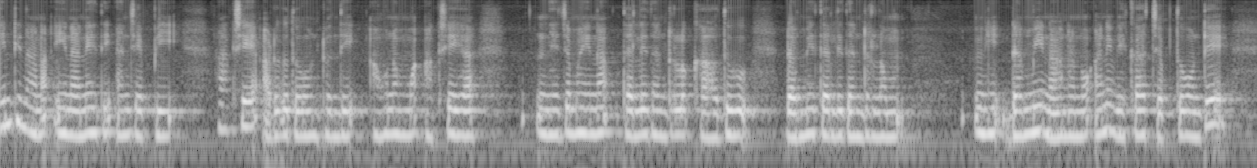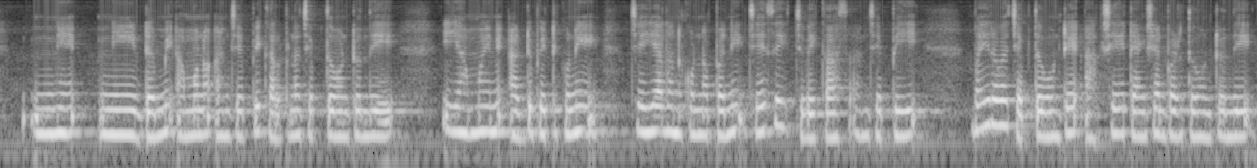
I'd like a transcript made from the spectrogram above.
ఏంటి నాన్న? ఈయన అనేది అని చెప్పి అక్షయ అడుగుతూ ఉంటుంది. అవునమ్మ అక్షయ నిజమైన తల్లిదండ్రులు కాదు. డమ్మీ తల్లిదండ్రులం నీ డమ్మీ నాన్నను అని వికాస్ చెప్తూ ఉంటే నీ నీ డమ్మి అమ్మను అని చెప్పి కల్పన చెప్తూ ఉంటుంది. ఈ అమ్మాయిని అడ్డు పెట్టుకుని చేయాలనుకున్న పని చేసేయచ్చు వికాస్ అని చెప్పి భైరవ చెప్తూ ఉంటే అక్షయ్ టెన్షన్ పడుతూ ఉంటుంది.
